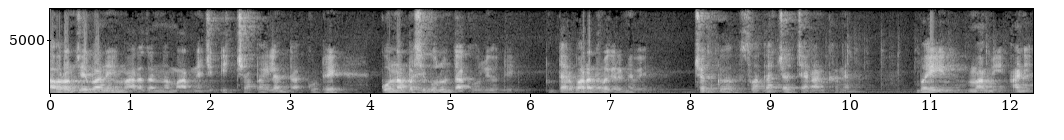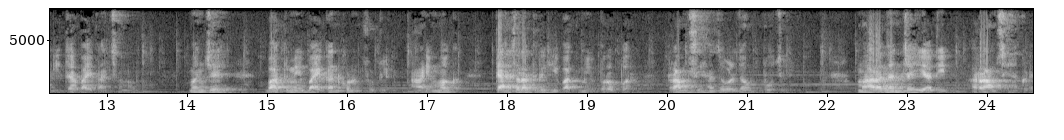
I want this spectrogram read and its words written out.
औरंगजेबाने महाराजांना मारण्याची इच्छा पहिल्यांदा कुठे कोणापाशी बोलून दाखवली होती? दरबारात वगैरे नव्हे चक्क स्वतःच्या जनानखान्यात. बहीण मामी आणि इतर बायकांसमोर. म्हणजे बातमी बायकांकडून फुटली आणि मग त्याच रात्री ही बातमी बरोबर रामसिंहाजवळ जाऊन पोचली महाराजांच्याही यादी रामसिंहाकडे.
